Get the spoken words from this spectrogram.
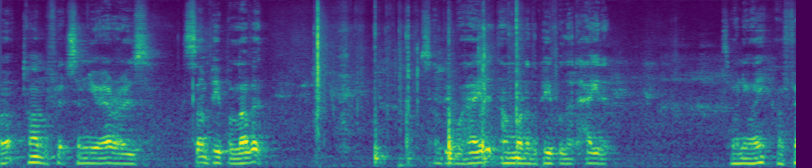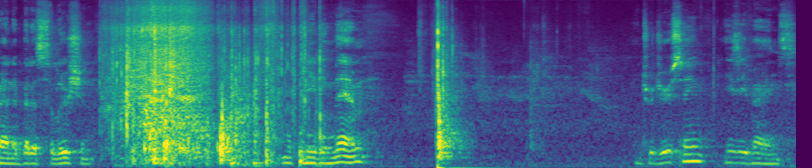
Well, time to fletch some new arrows. Some people love it. Some people hate it. I'm one of the people that hate it. So anyway, I found a better solution. Not needing them. Introducing Easy Vanes.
